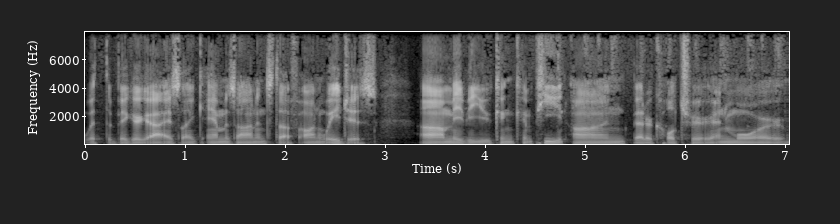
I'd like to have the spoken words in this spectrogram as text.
with the bigger guys like Amazon and stuff on wages. Um, maybe you can compete on better culture and more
